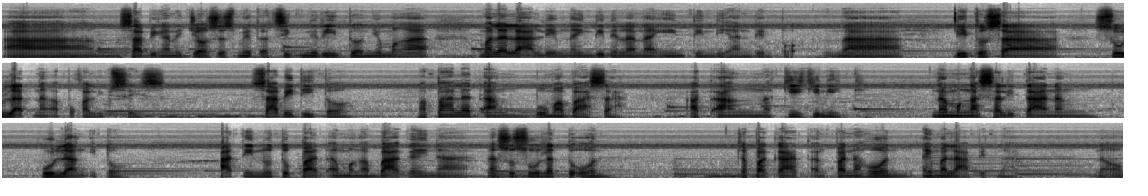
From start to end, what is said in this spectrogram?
um, sabi nga ni Joseph Smith at Sidney Reedon, yung mga malalalim na hindi nila naiintindihan din po na dito sa sulat ng Apokalipsis. Sabi dito, mapalad ang bumabasa at ang nakikinig ng mga salita ng hulang ito at tinutupad ang mga bagay na nasusulat doon sapagkat ang panahon ay malapit na. No,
